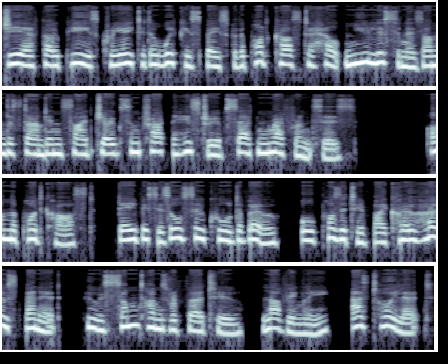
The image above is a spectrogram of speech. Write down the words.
GFOPs created a wiki space for the podcast to help new listeners understand inside jokes and track the history of certain references. On the podcast, Davies is also called Davo, or Positive by co-host Bennett, who is sometimes referred to, lovingly, as Toilet.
